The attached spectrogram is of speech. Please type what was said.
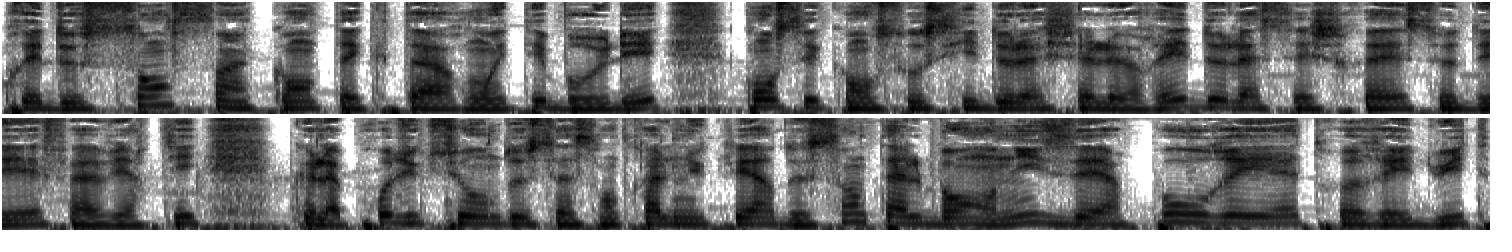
Près de 150 hectares ont été brûlés. Conséquence aussi de la chaleur et de la sécheresse. EDF a averti que la production de sa centrale nucléaire de Saint-Alban en Isère pourrait être réduite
